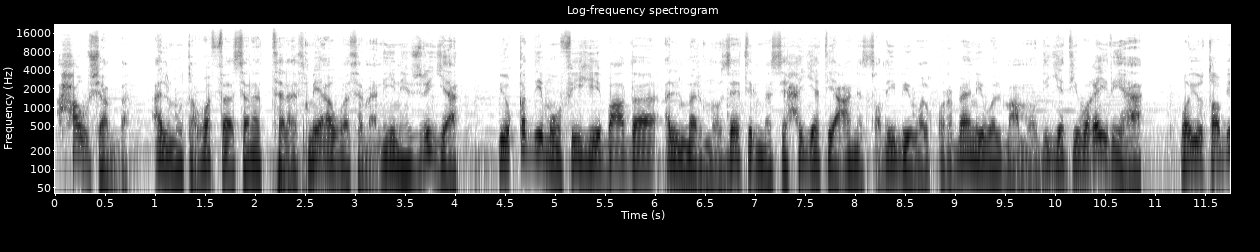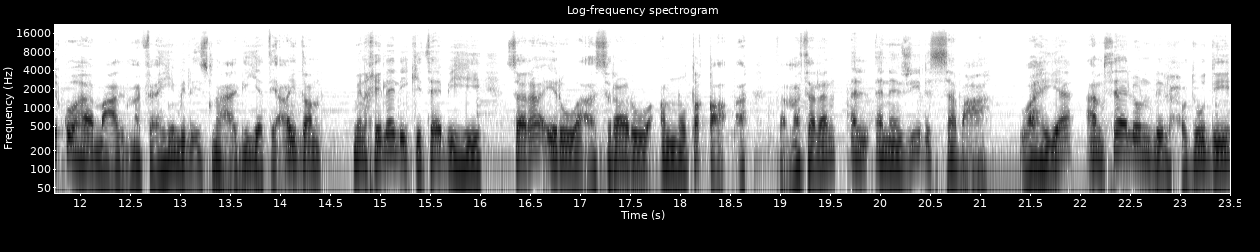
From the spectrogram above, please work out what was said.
حوشب. المتوفى سنة 380 هجرية يقدم فيه بعض المرموزات المسيحية عن الصليب والقربان والمعمودية وغيرها ويطابقها مع المفاهيم الإسماعيلية أيضا من خلال كتابه سرائر وأسرار النطقاء فمثلا الأناجيل السبعة وهي أمثال للحدود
